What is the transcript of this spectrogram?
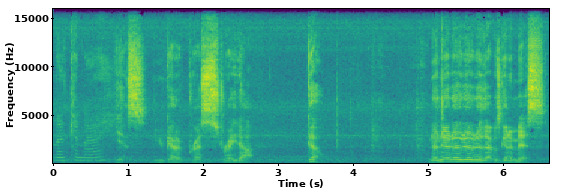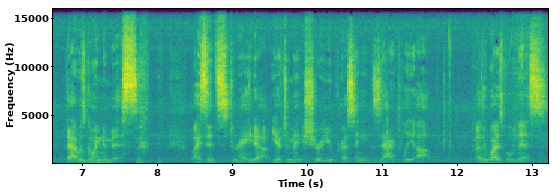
Now can I? Yes, you've got to press straight up. Go. No, no, no, no, no, that was going to miss. That was going to miss. I said straight up. You have to make sure you're pressing exactly up. Otherwise we'll miss.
